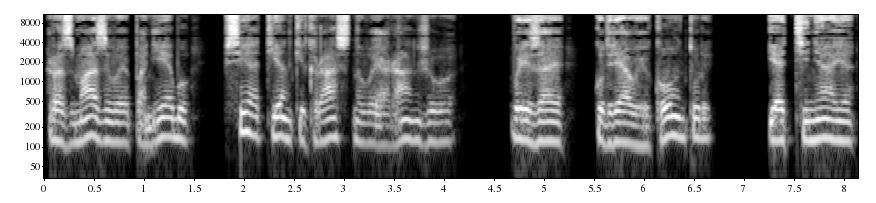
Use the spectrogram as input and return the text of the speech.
размазывая по небу все оттенки красного и оранжевого, вырезая кудрявые контуры и оттеняя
